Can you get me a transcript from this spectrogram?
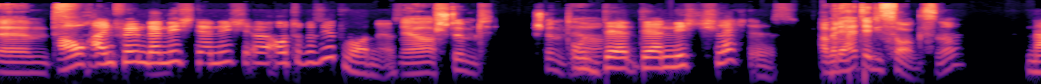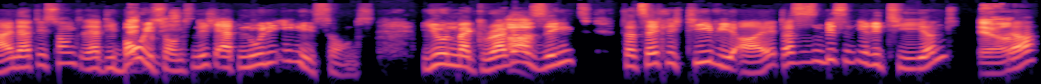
ähm, Auch ein Film, der nicht, der nicht äh, autorisiert worden ist ja, stimmt. Stimmt, ja. und der, der nicht schlecht ist. Aber der hat ja die Songs, ne? Nein, der hat die Songs, der hat die. Bowie-Songs nicht, er hat nur die Iggy-Songs. Ewan McGregor Ah. singt tatsächlich TVI. Das ist ein bisschen irritierend, Ja. ja,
